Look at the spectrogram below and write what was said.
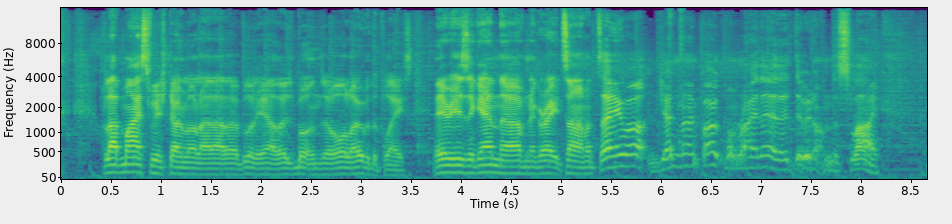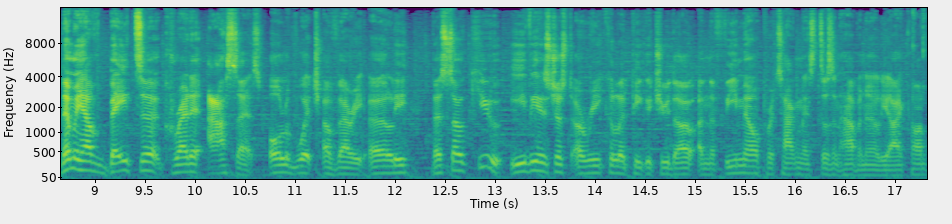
glad my Switch don't look like that, though. Bloody hell, those buttons are all over the place. There he is again, though, having a great time. I'll tell you what, Gen 9 Pokemon right there. They're doing it on the sly. Then we have beta credit assets, all of which are very early. They're so cute. Eevee is just a recolored Pikachu though, and the female protagonist doesn't have an early icon.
